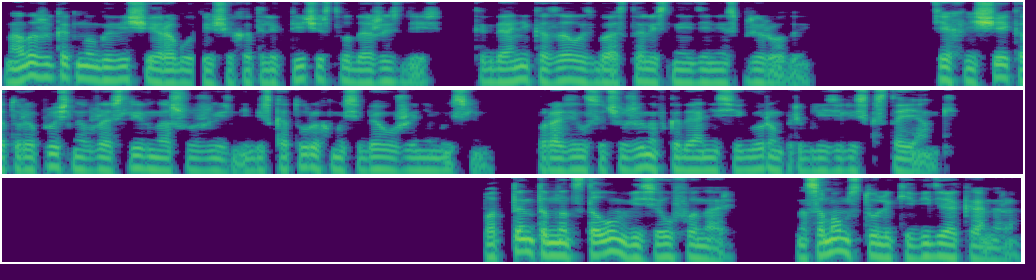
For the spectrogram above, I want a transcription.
Надо же, как много вещей, работающих от электричества даже здесь, когда они, казалось бы, остались наедине с природой. Тех вещей, которые прочно вросли в нашу жизнь и без которых мы себя уже не мыслим. Поразился Чужинов, когда они с Егором приблизились к стоянке. Под тентом над столом висел фонарь. На самом столике видеокамера,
